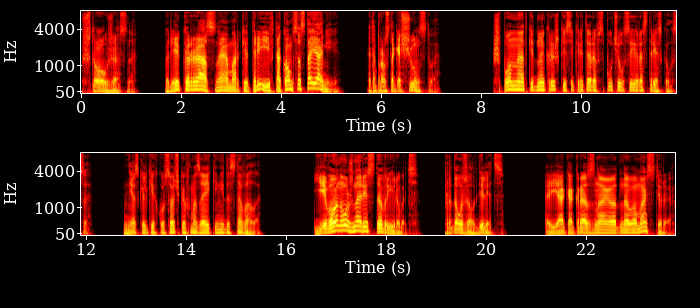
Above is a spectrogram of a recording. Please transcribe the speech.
«Что ужасно?» «Прекрасная маркетри в таком состоянии. Это просто кощунство». Шпон на откидной крышке секретера вспучился и растрескался. Нескольких кусочков мозаики не доставало. «Его нужно реставрировать», — продолжал делец. «Я как раз знаю одного мастера».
